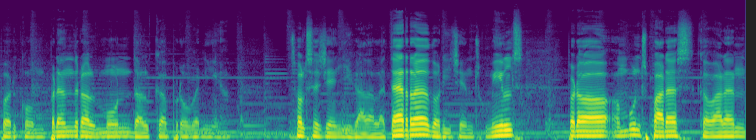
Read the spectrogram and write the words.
per comprendre el món del que provenia. Sol ser gent lligada a la terra, d'orígens humils, però amb uns pares que varen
